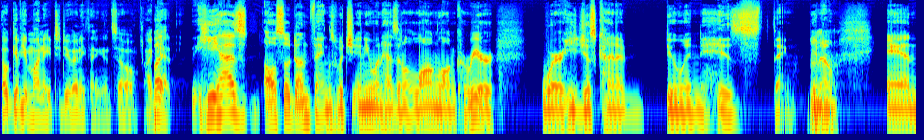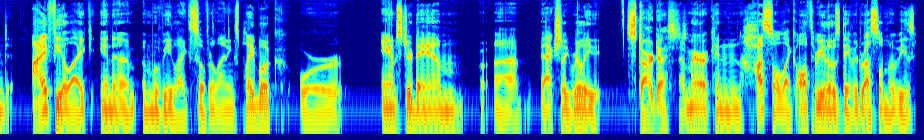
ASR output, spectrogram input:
they'll give you money to do anything. And so I But get he has also done things which anyone has in a long, long career where he just kind of doing his thing, you know? And I feel like in a, a movie like Silver Linings Playbook or Amsterdam, uh, actually, really Stardust. American Hustle, like all three of those David Russell movies,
